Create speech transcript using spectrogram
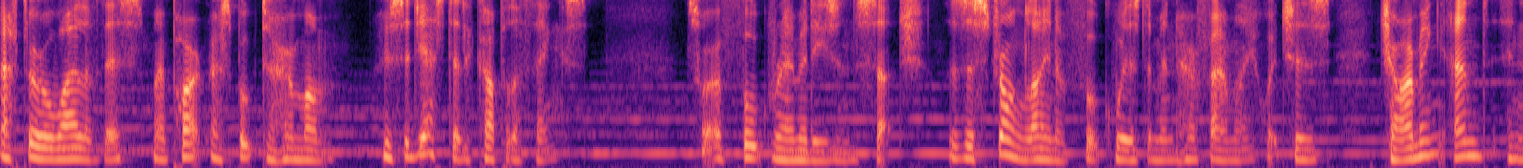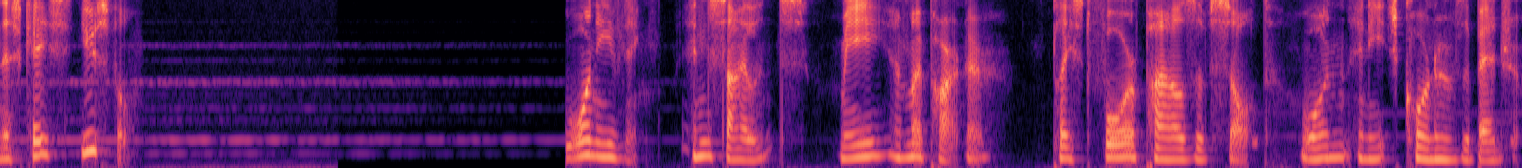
After a while of this, my partner spoke to her mum, who suggested a couple of things. Sort of folk remedies and such. There's a strong line of folk wisdom in her family, which is charming and, in this case, useful. One evening, in silence, me and my partner placed four piles of salt, one in each corner of the bedroom.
